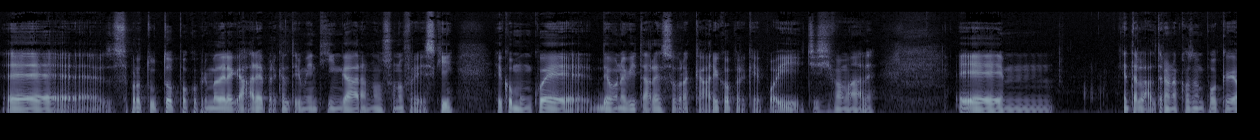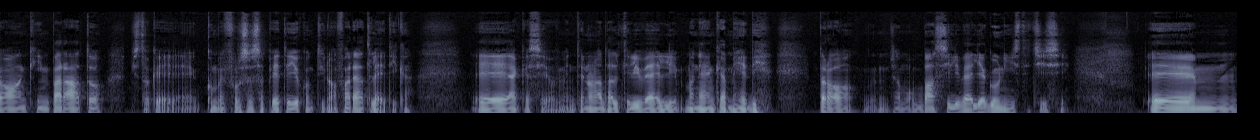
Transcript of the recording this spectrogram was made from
Eh, soprattutto poco prima delle gare perché altrimenti in gara non sono freschi e comunque devono evitare il sovraccarico perché poi ci si fa male e, ehm, e tra l'altro è una cosa un po' che ho anche imparato visto che come forse sapete io continuo a fare atletica e anche se ovviamente non ad alti livelli ma neanche a medi però diciamo bassi livelli agonistici sì e, ehm,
